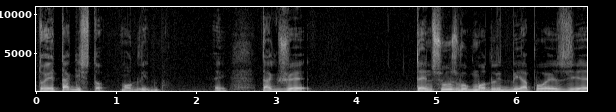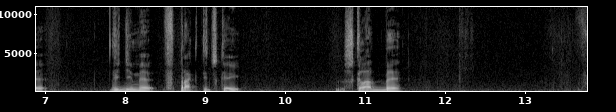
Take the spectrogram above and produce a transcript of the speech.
To je takisto modlitba. Hej. Takže ten súzvuk modlitby a poézie vidíme v praktickej skladbe v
